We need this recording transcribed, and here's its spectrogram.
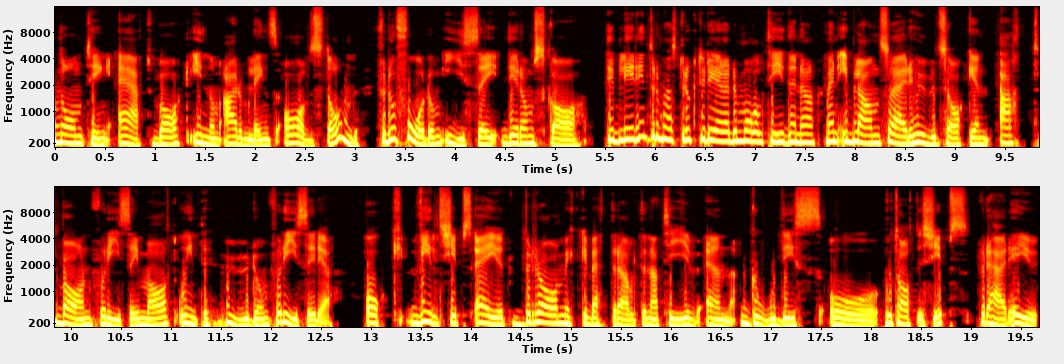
någonting ätbart inom armlängds avstånd. För då får de i sig det de ska. Det blir inte de här strukturerade måltiderna, men ibland så är det huvudsaken att barn får i sig mat och inte hur de får i sig det. Och viltchips är ju ett bra mycket bättre alternativ än godis och potatischips. För det här är ju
